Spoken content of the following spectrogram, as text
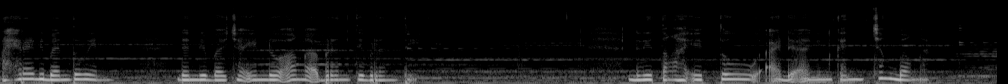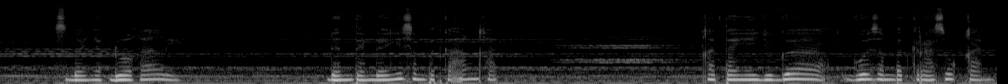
Akhirnya dibantuin dan dibacain doa gak berhenti-berhenti. Dan di tengah itu ada angin kenceng banget. Sebanyak dua kali. Dan tendanya sempat keangkat. Katanya juga gue sempat kerasukan.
